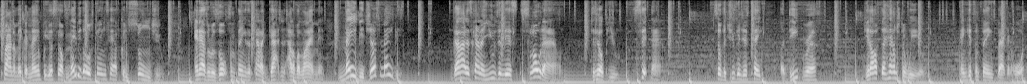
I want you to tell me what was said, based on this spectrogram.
trying to make a name for yourself, maybe those things have consumed you. And as a result, some things have kind of gotten out of alignment. Maybe, just maybe, God is kind of using this slowdown to help you sit down so that you can just take a deep breath, get off the hamster wheel, and get some things back in order.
